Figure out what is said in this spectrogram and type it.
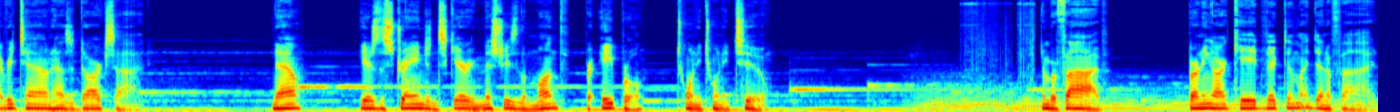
Every town has a dark side. Now, here's the strange and scary mysteries of the month for April 2022. Number 5 Burning Arcade Victim Identified.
